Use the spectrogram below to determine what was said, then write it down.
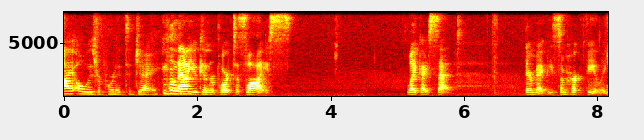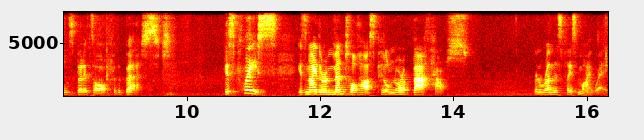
I always reported to Jay. Well, now you can report to Slice. Like I said, there may be some hurt feelings, but it's all for the best. This place is neither a mental hospital nor a bathhouse. We're gonna run this place my way,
